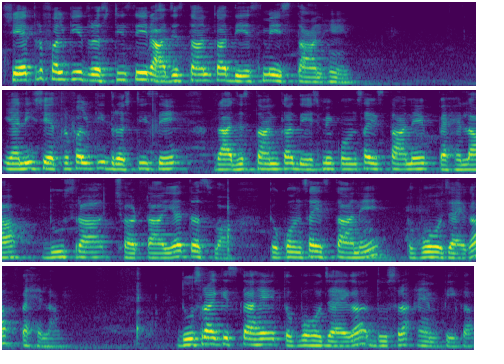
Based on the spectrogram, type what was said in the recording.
क्षेत्रफल की दृष्टि से राजस्थान का देश में स्थान है। यानी क्षेत्रफल की दृष्टि से राजस्थान का देश में कौन सा स्थान है पहला, दूसरा, छठा या दसवां? तो कौन सा स्थान है? तो वो हो जाएगा पहला। दूसरा किसका है? तो वो हो जाएगा दूसरा एमपी का,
